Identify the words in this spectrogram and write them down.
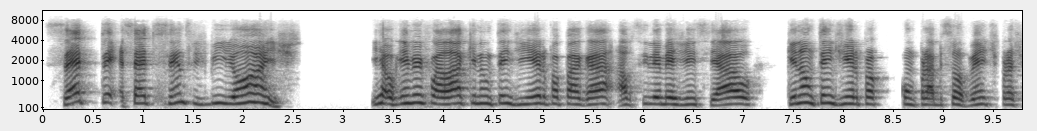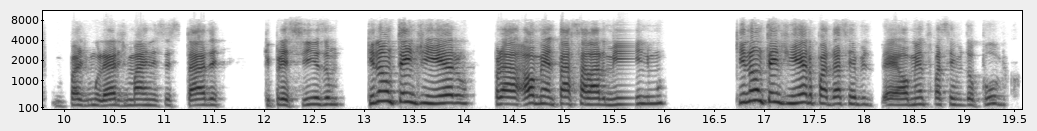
Sete, 700 bilhões. E alguém vem falar que não tem dinheiro para pagar auxílio emergencial, que não tem dinheiro para comprar absorventes para as mulheres mais necessitadas que precisam, que não tem dinheiro para aumentar salário mínimo que não tem dinheiro para dar é, aumento para servidor público.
